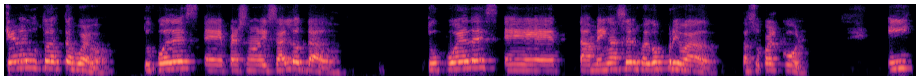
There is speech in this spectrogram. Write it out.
¿qué me gustó de este juego? Tú puedes eh, personalizar los dados. Tú puedes eh, también hacer juegos privados. Está súper cool. Y,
